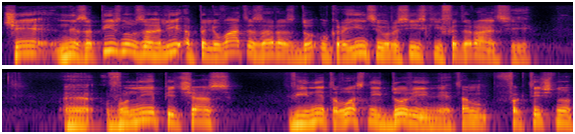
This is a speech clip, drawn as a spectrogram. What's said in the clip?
Чи не запізно взагалі апелювати зараз до українців Російської Федерації? Е, Вони під час війни, та власне й до війни, там фактично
